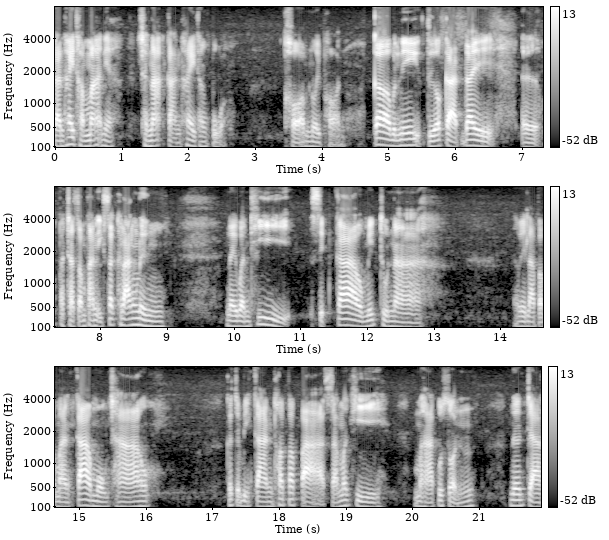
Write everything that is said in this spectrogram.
การให้ธรรมะเนี่ยชนะการให้ทั้งปวง ขออำนวยพร ก็วันนี้ถือโอกาสได้ประชาสัมพันธ์อีกสักครั้งหนึ่ง ในวันที่ 19 มิถุนาเวลาประมาณ 9 โมงเช้า ก็จะมีการทอดพระป่าสามัคคี มหากุศล เนื่องจาก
